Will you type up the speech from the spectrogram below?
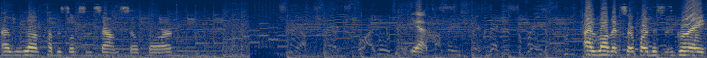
I love how this looks and sounds so far. Yes. I love it so far. This is great.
